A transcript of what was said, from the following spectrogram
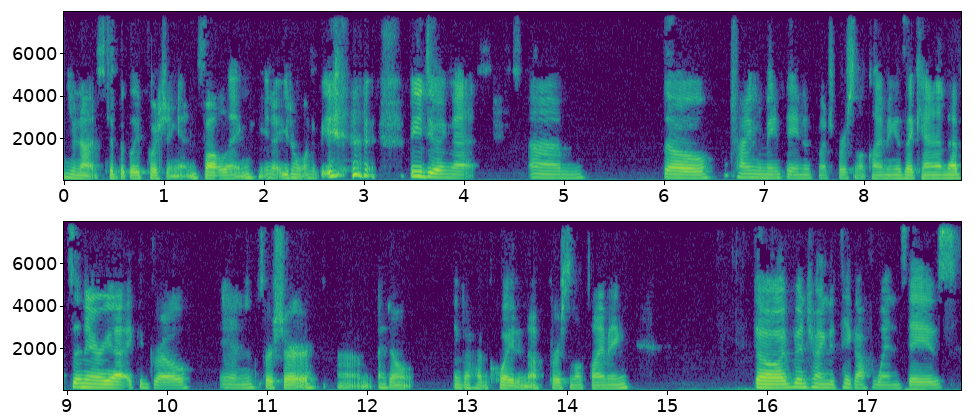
you're not typically pushing it and falling. You know, you don't want to be be doing that. Um, so trying to maintain as much personal climbing as I can. That's an area I could grow in for sure. Um, I don't think I have quite enough personal climbing. So I've been trying to take off Wednesdays,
